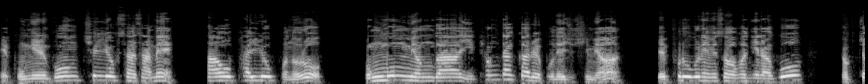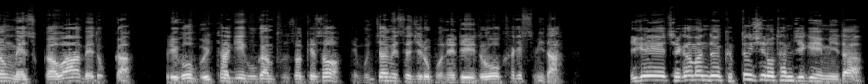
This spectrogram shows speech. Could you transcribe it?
010-7643-4586 번호로 종목명과 이 평단가를 보내주시면 제 프로그램에서 확인하고 적정 매수가와 매도가 그리고 물타기 구간 분석해서 문자 메시지로 보내드리도록 하겠습니다. 이게 제가 만든 급등신호 탐지기입니다.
